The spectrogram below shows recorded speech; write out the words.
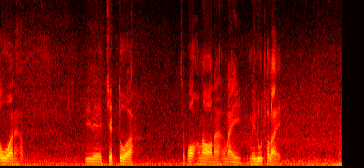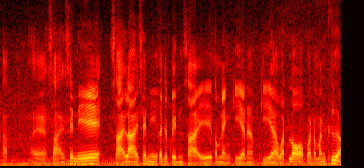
ตัวนะครับรีเลย์เจ็ดตัว เฉพาะข้างนอกนะข้างในไม่รู้เท่าไหร่นะครับสายเส้นนี้สายลายเส้นนี้ก็จะเป็นสายตำแหน่งเกียร์นะครับ เกียร์วัดรอบวัดน้ำมันเครื่อง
